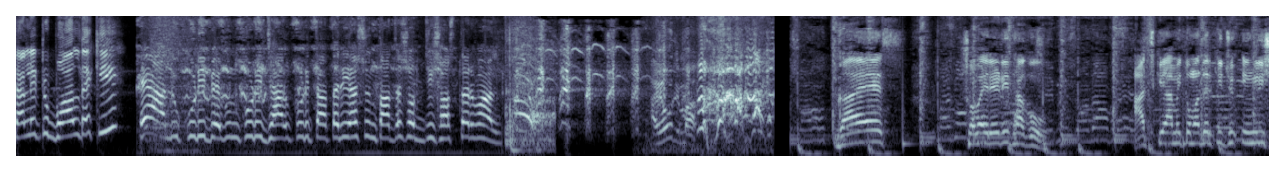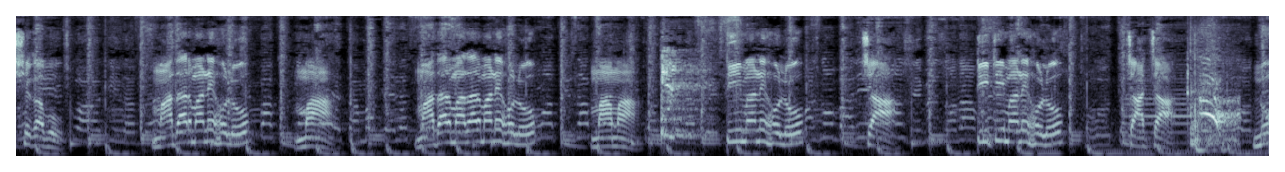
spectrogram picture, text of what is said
তাহলে একটু বল দেখি। এ আলু কুড়ি বেগুন কুড়ি ঝাল কুড়ি তাড়াতাড়ি আসুন তাজা সবজি সস্তার মাল। গায়েস সবাই রেডি থাকো। আজকে আমি তোমাদের কিছু ইংলিশ শেখাবো। মাদার মানে হলো মা। মাদার মাদার মানে হলো মামা। টি মানে হলো চা। টিটি মানে হলো চাচা। নো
